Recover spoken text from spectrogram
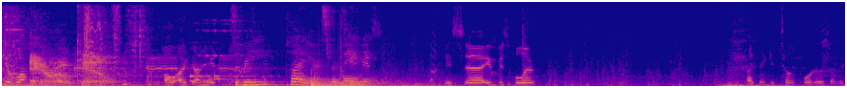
Kill one. Arrow kill. Oh, I got hit. Three players He remaining. Is, is uh, invisible here. I think it's teleporter or something.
